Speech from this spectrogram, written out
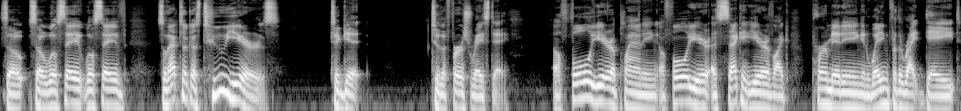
So so we'll save we'll save so that took us two years to get to the first race day. A full year of planning, a full year, a second year of like permitting and waiting for the right date.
